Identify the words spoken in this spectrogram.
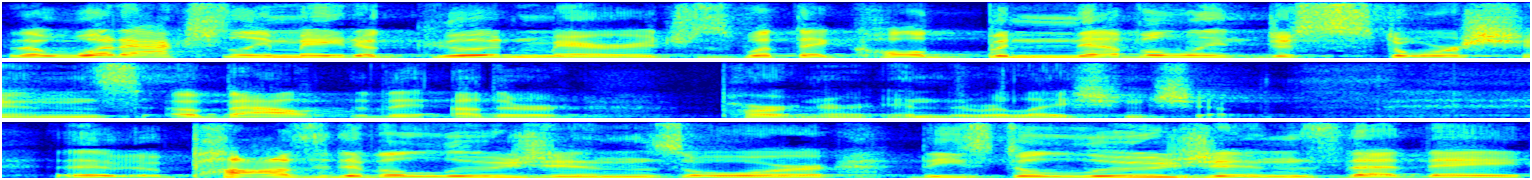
that what actually made a good marriage is what they called benevolent distortions about the other partner in the relationship. Uh, positive illusions or these delusions that they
